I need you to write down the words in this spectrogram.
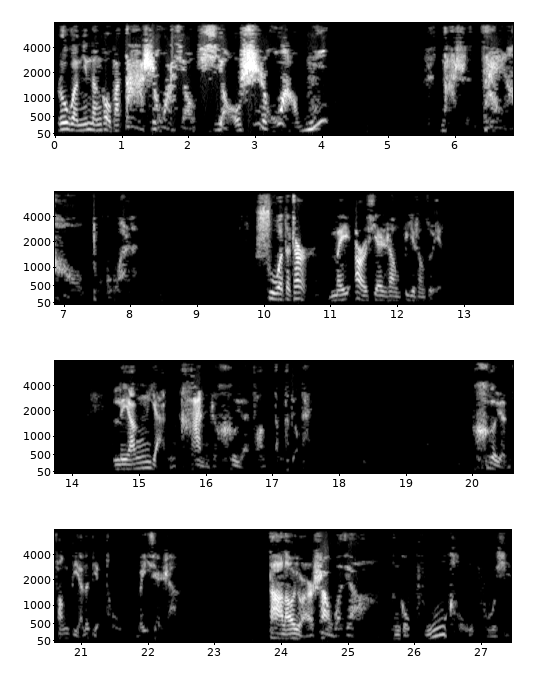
如果您能够把大事化小，小事化无，那是再好不过了。说到这儿，梅二先生闭上嘴了，两眼看着贺远芳，等他表态。贺远芳点了点头：“梅先生，大老远上我家，能够苦口婆心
